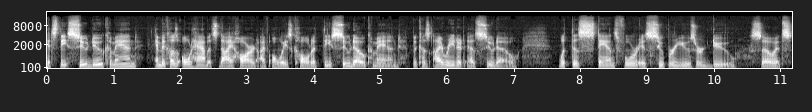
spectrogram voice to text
It's the sudo command, and because old habits die hard, I've always called it the sudo command because I read it as sudo. What this stands for is super user do. So it's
